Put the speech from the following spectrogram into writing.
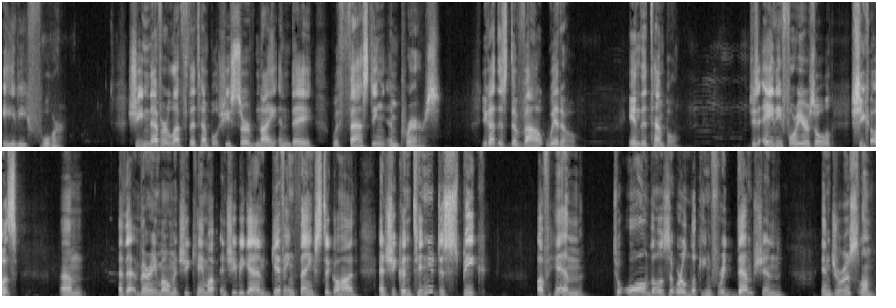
84. She never left the temple. She served night and day with fasting and prayers. You got this devout widow in the temple. She's 84 years old. She goes, um, at that very moment, she came up and she began giving thanks to God, and she continued to speak of Him to all those that were looking for redemption in Jerusalem.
